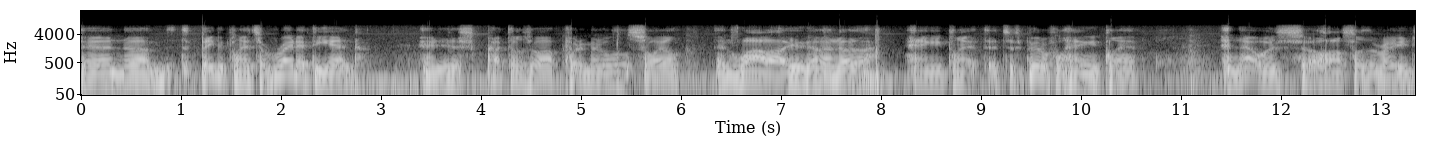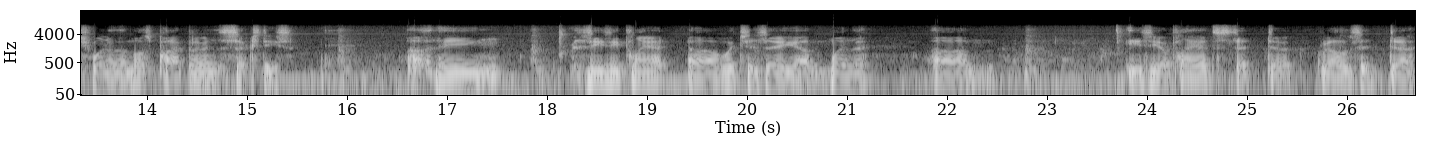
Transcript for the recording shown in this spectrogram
And um, the baby plants are right at the end. And you just cut those off, put them in a little soil, and voila, you got another hanging plant. It's this beautiful hanging plant. And that was also the rage, one of the most popular in the 60s. Uh, the ZZ plant, uh, which is a um, one of the um, easier plants that uh, grows. It uh,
